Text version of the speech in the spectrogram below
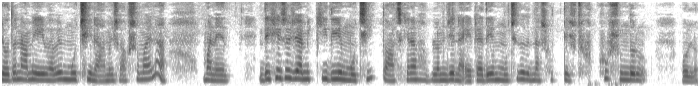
যত না আমি এইভাবে মুছি না, আমি সবসময় না মানে দেখেছ যে আমি কি দিয়ে মুছি? তো আজকে না ভাবলাম যে না এটা দিয়ে মুছি, তো না সত্যি খুব সুন্দর হলো।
